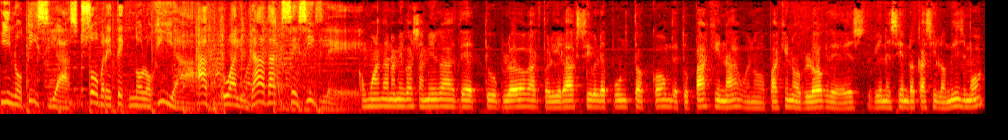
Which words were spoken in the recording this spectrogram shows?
y noticias sobre tecnología. Actualidad Accesible. ¿Cómo andan amigos y amigas de tu blog actualidadaccesible.com, de tu página? Bueno, página o blog de es, viene siendo casi lo mismo.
